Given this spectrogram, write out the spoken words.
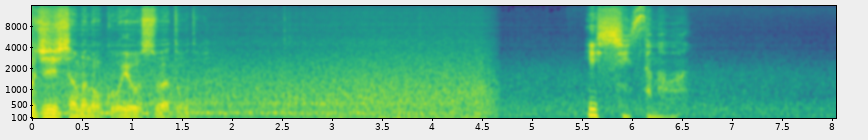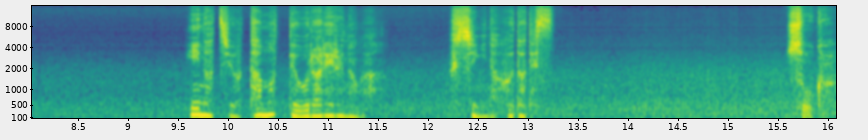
おじい様のご様子はどうだ？一心様は命を保っておられるのが不思議なほどです。そうか。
